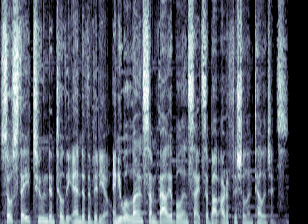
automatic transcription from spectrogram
So stay tuned until the end of the video, and you will learn some valuable insights about artificial intelligence.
